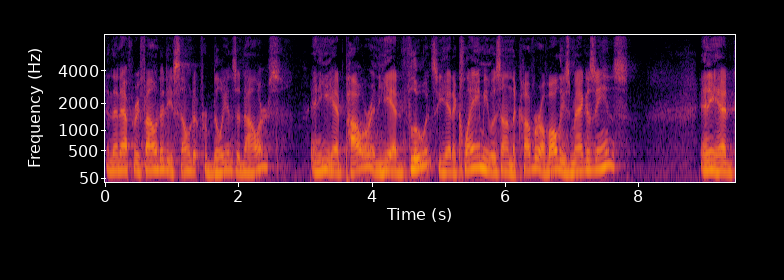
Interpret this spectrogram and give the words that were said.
And then after he founded, he sold it for billions of dollars and he had power and he had influence. He had acclaim. He was on the cover of all these magazines. And he had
